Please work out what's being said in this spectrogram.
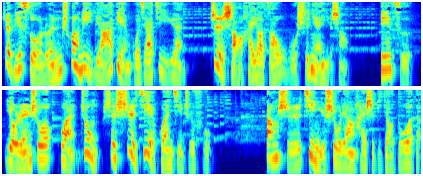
这比索伦创立雅典国家妓院至少还要早五十年以上。因此，有人说管仲是世界官妓之父。当时妓女数量还是比较多的，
